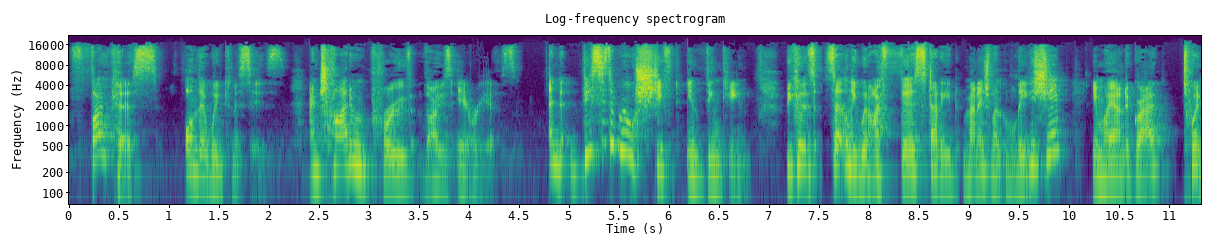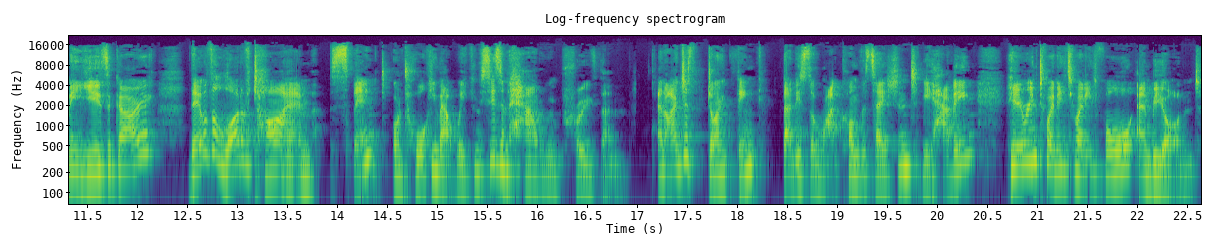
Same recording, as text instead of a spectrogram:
focus on their weaknesses and try to improve those areas. And this is a real shift in thinking because certainly when I first studied management and leadership in my undergrad 20 years ago, there was a lot of time spent on talking about weaknesses and how to improve them. And I just don't think that is the right conversation to be having here in 2024 and beyond.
